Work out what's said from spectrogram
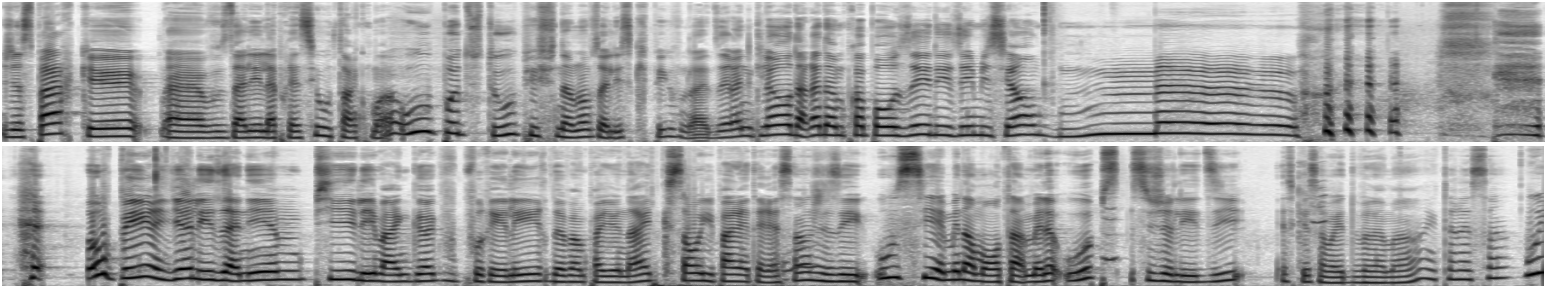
J'espère que euh, vous allez l'apprécier autant que moi, ou pas du tout, puis finalement vous allez skipper, vous allez dire Anne-Claude, arrête de me proposer des émissions. Au pire, il y a les animes puis les mangas que vous pourrez lire de Vampire Night qui sont hyper intéressants. Je les ai aussi aimés dans mon temps. Mais là, oups, si je l'ai dit, est-ce que ça va être vraiment intéressant? Oui,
